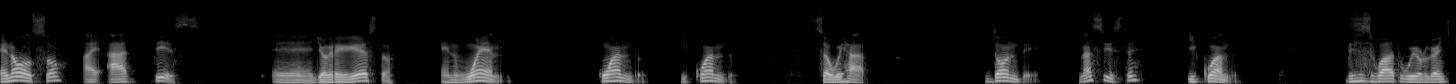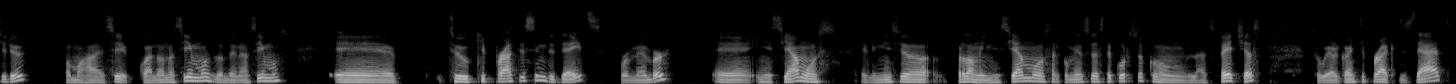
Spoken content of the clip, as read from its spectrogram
and also I add this, eh, yo agregué esto, and when, cuándo y cuándo. So we have dónde naciste y cuándo. This is what we are going to do. Vamos a decir cuándo nacimos, dónde nacimos. Eh, to keep practicing the dates, remember, eh, iniciamos el inicio, perdón, iniciamos al comienzo de este curso con las fechas. So we are going to practice that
